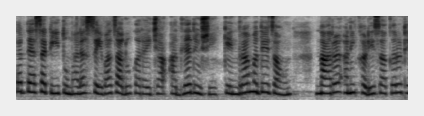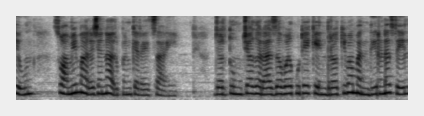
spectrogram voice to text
तर त्यासाठी तुम्हाला सेवा चालू करायच्या आदल्या दिवशी केंद्रामध्ये जाऊन नारळ आणि खडीसाखर ठेवून स्वामी महाराजांना अर्पण करायचं आहे. जर तुमच्या घराजवळ कुठे केंद्र किंवा मंदिर नसेल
